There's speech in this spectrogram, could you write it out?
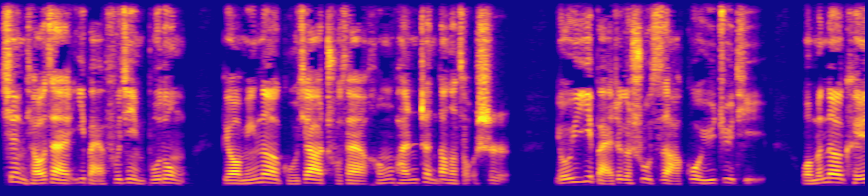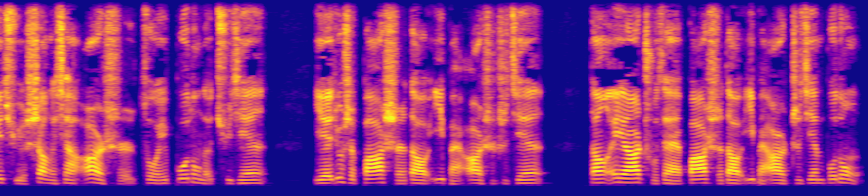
线条在一百附近波动，表明呢股价处在横盘震荡的走势。由于一百这个数字啊过于具体，我们呢可以取上下二十作为波动的区间，也就是八十到一百二十之间。当 AR 处在八十到一百二之间波动，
